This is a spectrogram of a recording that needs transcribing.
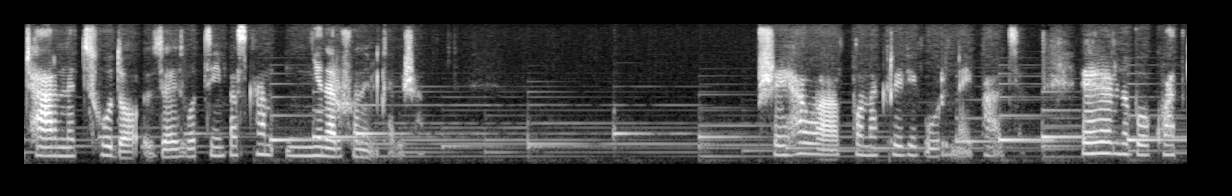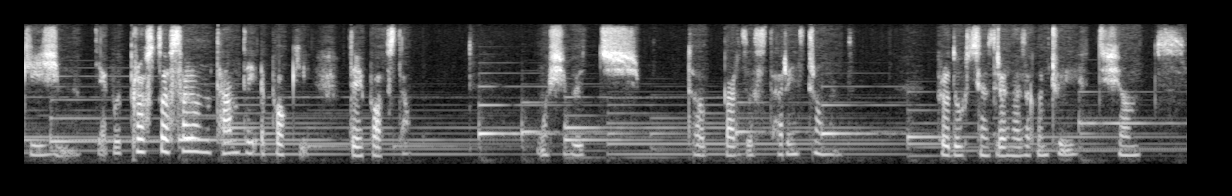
Czarne cudo ze złotymi paskami i nienaruszonymi klawiszami. Przejechała po nakrywie górnej palcem. Drewno było gładkie i zimne, jakby prosto z salonu tamtej epoki, w której powstał. Musi być to bardzo stary instrument. Produkcję z drewna zakończyli w 1000,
